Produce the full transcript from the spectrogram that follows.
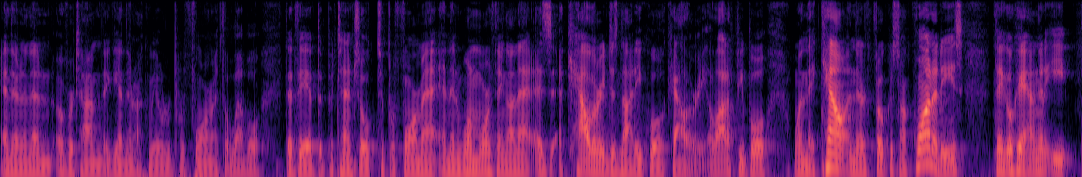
And then, and then over time, again, they're not going to be able to perform at the level that they have the potential to perform at. And then one more thing on that is a calorie does not equal a calorie. A lot of people, when they count and they're focused on quantities, think, okay, I'm going to eat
